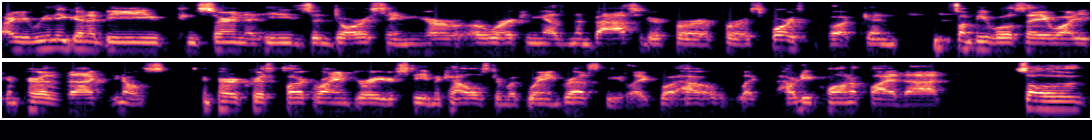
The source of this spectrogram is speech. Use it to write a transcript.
are you really going to be concerned that he's endorsing or, or working as an ambassador for for a sports book? And some people will say, well, you compare that, you know, compare Chris Clark, Ryan Drury, or Steve McAllister with Wayne Gretzky. Like, well, how like how do you quantify that? So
